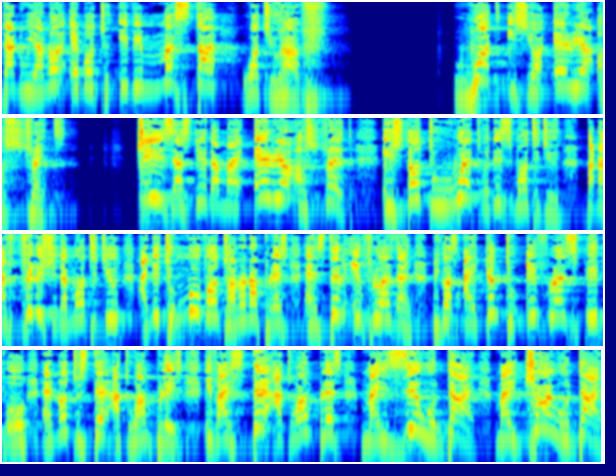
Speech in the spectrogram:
that we are not able to even master what you have. What is your area of strength? Jesus knew that my area of strength is not to wait with this multitude, but I finish with the multitude. I need to move on to another place and still influence them because I came to influence people and not to stay at one place. If I stay at one place, my zeal will die, my joy will die,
